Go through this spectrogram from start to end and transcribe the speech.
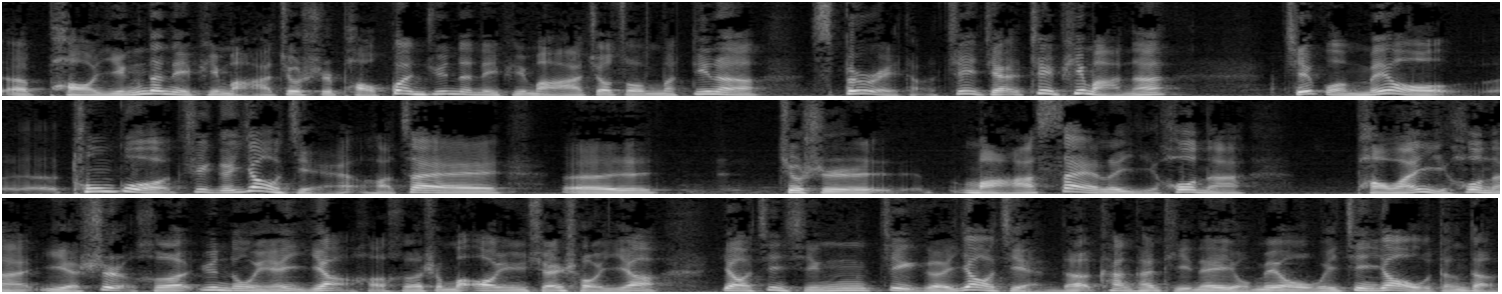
呃，跑赢的那匹马就是跑冠军的那匹马，叫做 Medina Spirit。这这这匹马呢，结果没有。呃，通过这个药检啊，在呃，就是马赛了以后呢，跑完以后呢，也是和运动员一样，和和什么奥运选手一样，要进行这个药检的，看看体内有没有违禁药物等等。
